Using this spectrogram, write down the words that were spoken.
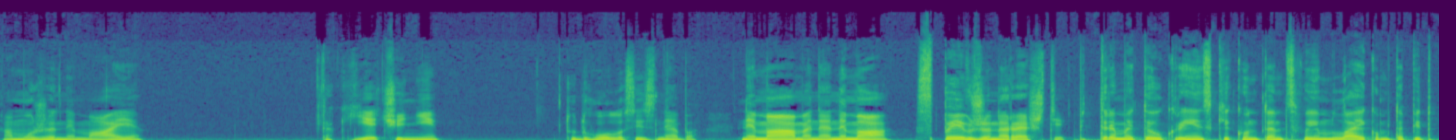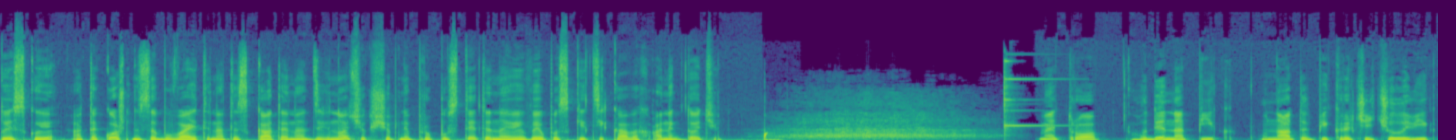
А може, немає? Так є чи ні? Тут голос із неба. Нема мене, нема. Спи вже нарешті. Підтримайте український контент своїм лайком та підпискою, а також не забувайте натискати на дзвіночок, щоб не пропустити нові випуски цікавих анекдотів. Метро, година пік. У натовпі кричить чоловік.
